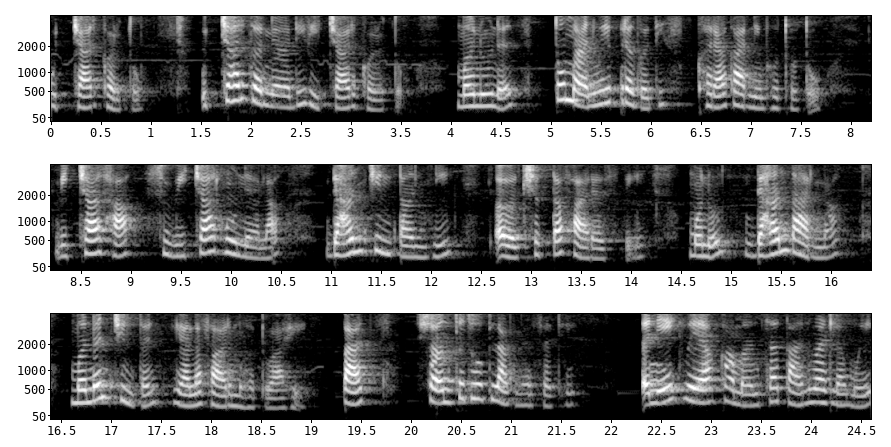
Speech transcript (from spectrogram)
उच्चार करतो. उच्चार करण्याआधी विचार करतो. म्हणूनच तो मानवी प्रगतीस खरा कारणीभूत होतो. विचार हा सुविचार होण्याला ध्यानचिंतांनी आवश्यकता फार असते. म्हणून ध्यानधारणा मनन चिंतन याला फार महत्त्व आहे. पाच शांत झोप लागण्यासाठी. अनेक वेळा कामांचा ताण वाढल्यामुळे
